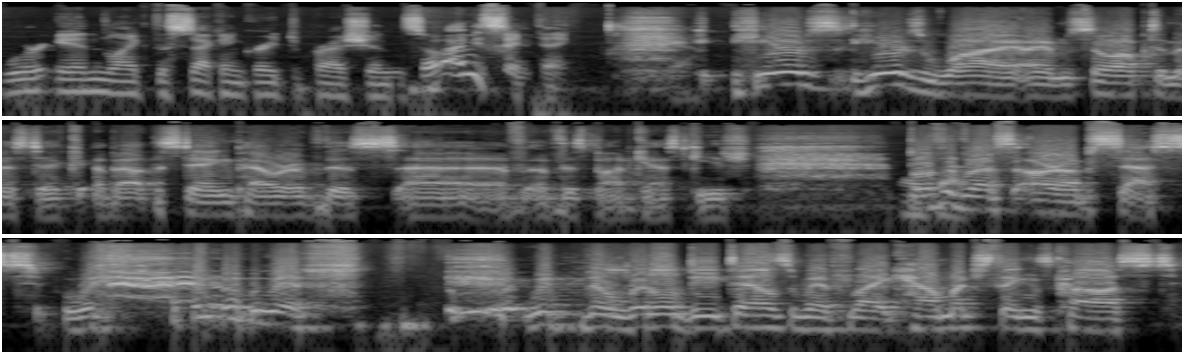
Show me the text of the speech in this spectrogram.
We're in like the second Great Depression, so I mean, same thing. Here's here's why I am so optimistic about the staying power of this uh, of, of this podcast, Keith. Both of us are obsessed with with with the little details, with like how much things cost,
